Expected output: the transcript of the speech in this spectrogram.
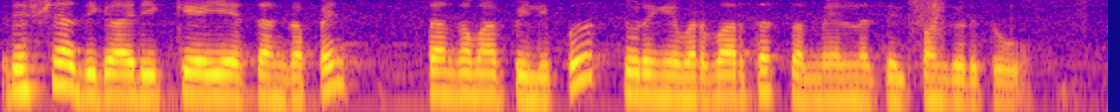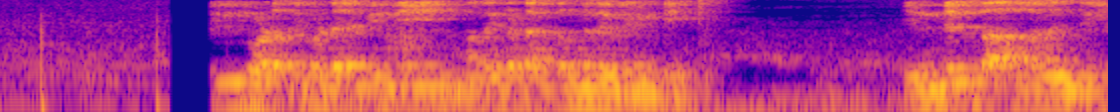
രക്ഷാധികാരി K A Thankappan Thankamma Philip തുടങ്ങിയവർ വാർത്താ സമ്മേളനത്തിൽ പങ്കെടുത്തു. കോടതിയുടെ വിധി മറികടക്കുന്നതിന് വേണ്ടി ഇന്ത്യൻ പാർലമെന്റിൽ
